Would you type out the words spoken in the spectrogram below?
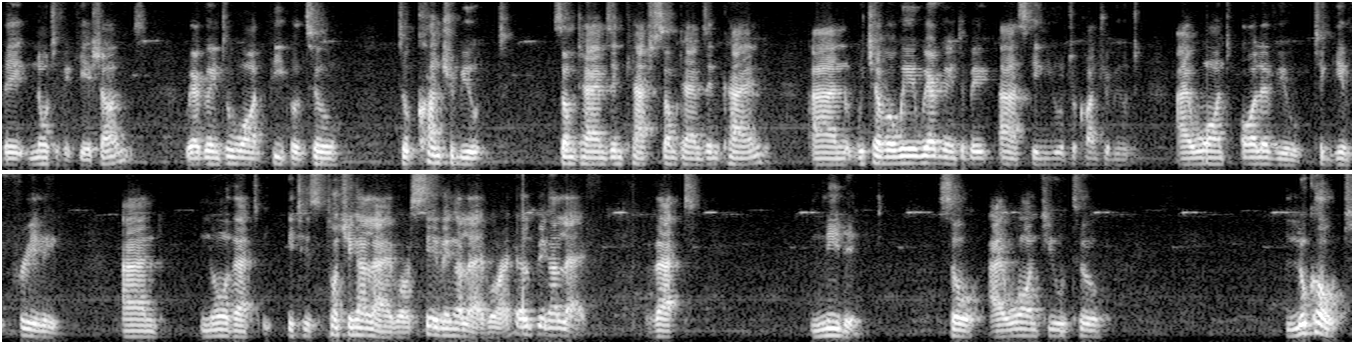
the notifications. We are going to want people to, to contribute, sometimes in cash, sometimes in kind, and whichever way we are going to be asking you to contribute, I want all of you to give freely and know that it is touching a life or saving a life or helping a life that need it. So I want you to look out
